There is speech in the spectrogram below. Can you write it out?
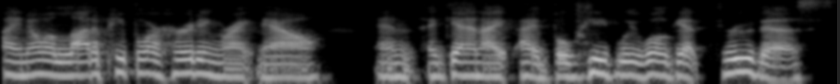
I know a lot of people are hurting right now. And again, I, I believe we will get through this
